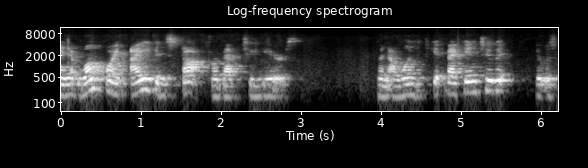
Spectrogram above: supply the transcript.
And at one point, I even stopped for about two years. When I wanted to get back into it, it was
